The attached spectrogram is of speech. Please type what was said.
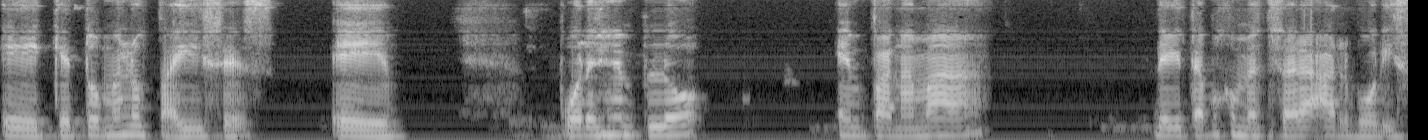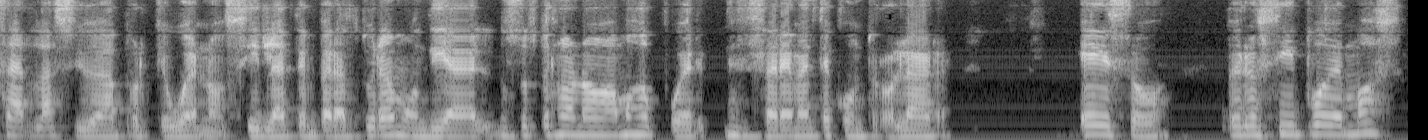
eh, que tomen los países por ejemplo, en Panamá necesitamos comenzar a arborizar la ciudad porque, bueno, si la temperatura mundial, nosotros no vamos a poder necesariamente controlar eso, pero sí podemos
